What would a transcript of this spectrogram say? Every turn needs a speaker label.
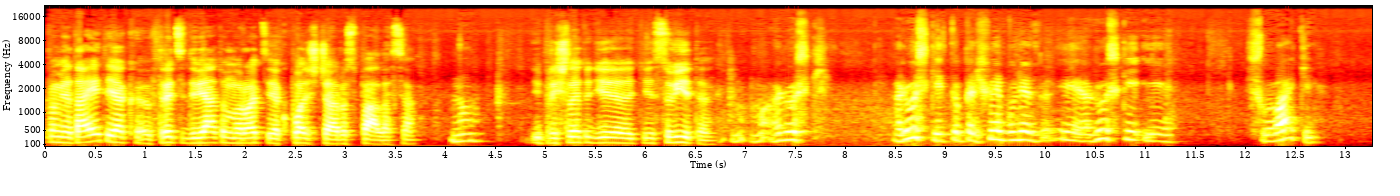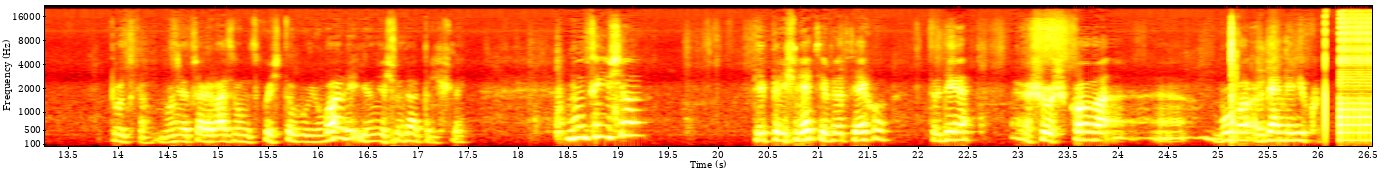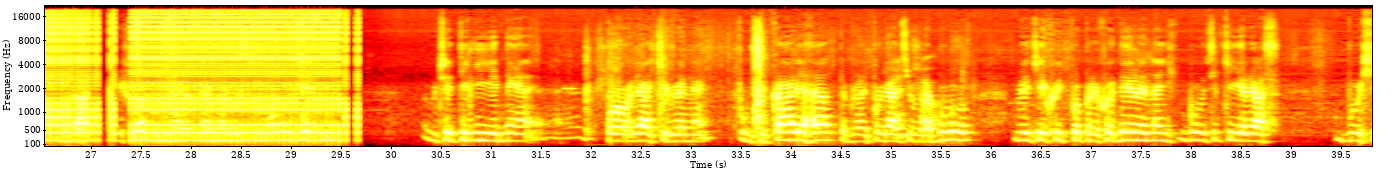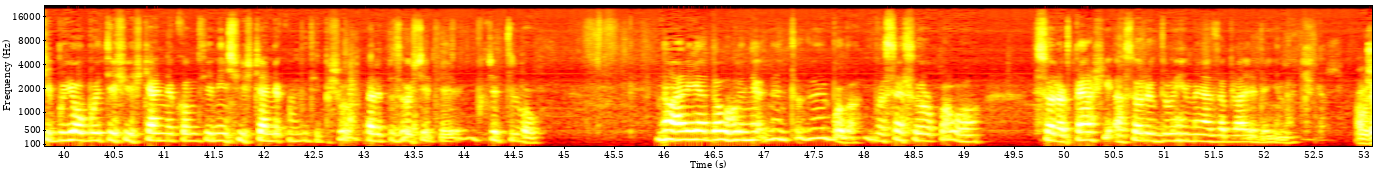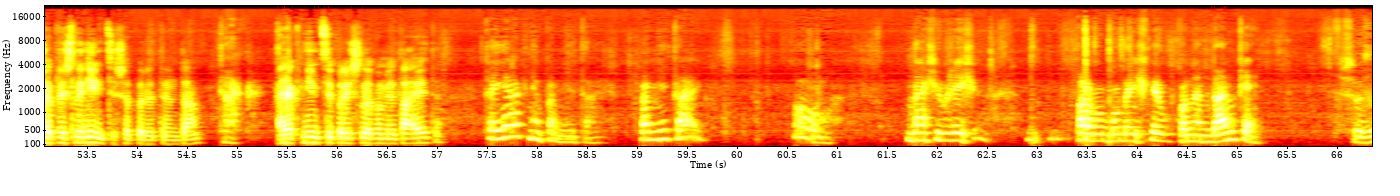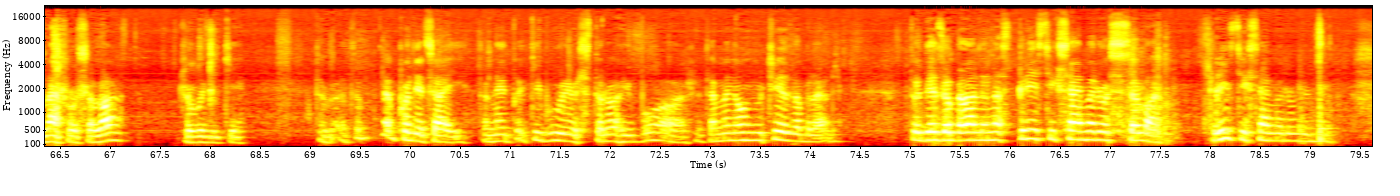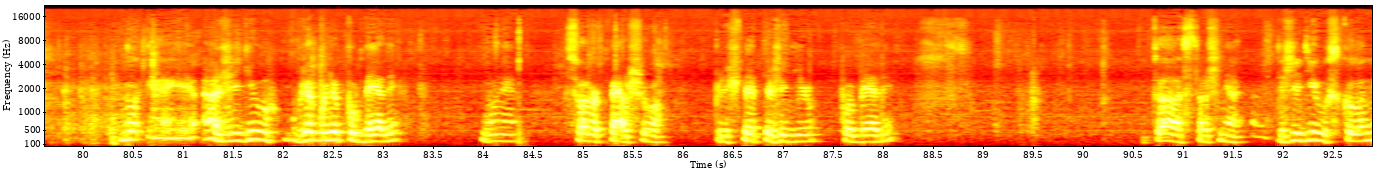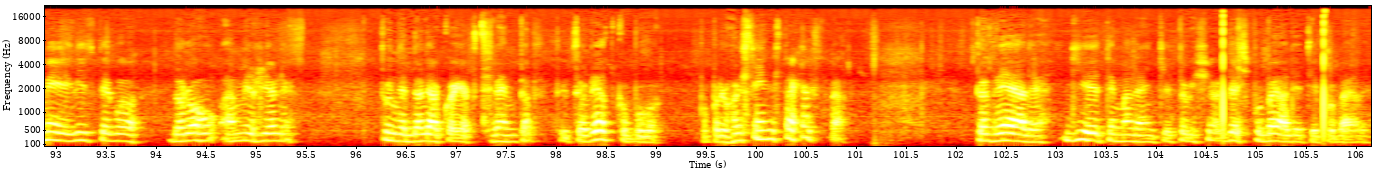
Speaker 1: пам'ятаєте, як в 39-му році, як Польща розпалася?
Speaker 2: Ну,
Speaker 1: І прийшли тоді ті совіти.
Speaker 2: м- русські. Русські, то прийшли були і русські і словаки. Тут вони так разом якось то воювали і вони сюди прийшли. Ну, то і все. Ти прийшли, ти вже тихо. Туди, е, що школа е, була один рік. Прийшла, Вчителі не поляки вже не повтікали, геть, вже поляків не було. Вже ті хоч поприходили, навіть був такий раз. Бо ще бояв бути священником, ти не священником бути пішов переписувався вчителів. Ну, але я довго не, не, тут не було, бо це 40-го, 41-й, а 42-й мене забрали до Німеччини.
Speaker 1: А вже прийшли німці ще перед тим, так?
Speaker 2: Так.
Speaker 1: А як німці прийшли, пам'ятаєте?
Speaker 2: Та як не пам'ятаю? Пам'ятаю. О, наші вже пару були йшли в коменданти з нашого села, чоловіки. То поліцаї. То вони такі були строгі, боже, та мене вночі забрали. Туди забрали нас 37 з села. 37 людей. Ну, і- а жидів вже були побили. Вони 41-го прийшли, жидів побили. То страшне. Жидів з Коломиї відпиво дорогу, а ми жили тут недалеко, як цвинтар. Це рідко було, попри гостиниць, так як тепер. То вели, діти маленькі, то ще десь побели, ти побили.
